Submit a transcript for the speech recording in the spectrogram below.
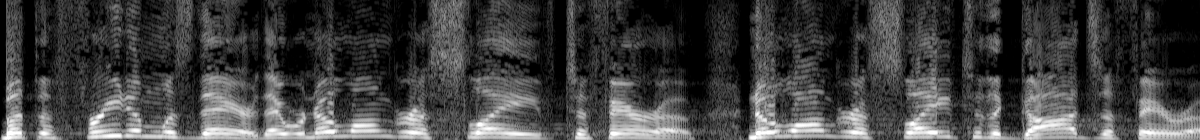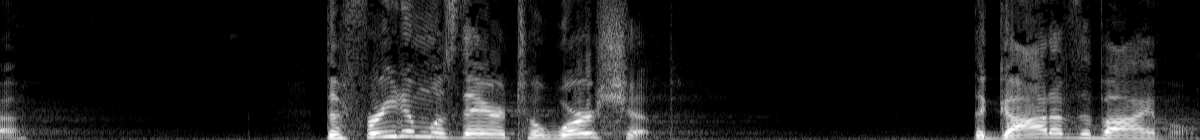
But the freedom was there. They were no longer a slave to Pharaoh, no longer a slave to the gods of Pharaoh. The freedom was there to worship the God of the Bible.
